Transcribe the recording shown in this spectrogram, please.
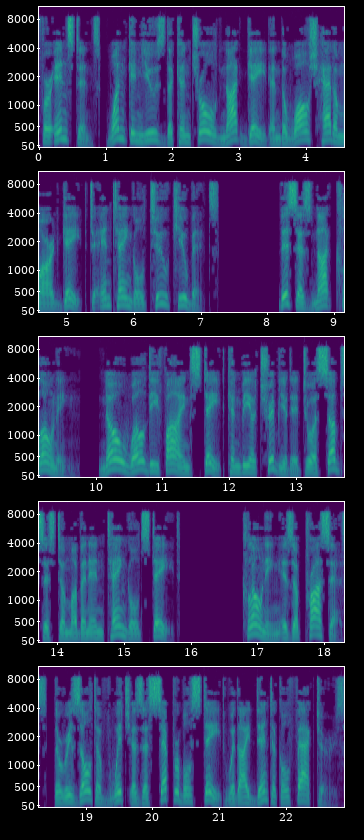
For instance, one can use the controlled NOT gate and the Walsh-Hadamard gate to entangle two qubits. This is not cloning. No well-defined state can be attributed to a subsystem of an entangled state. Cloning is a process, the result of which is a separable state with identical factors.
